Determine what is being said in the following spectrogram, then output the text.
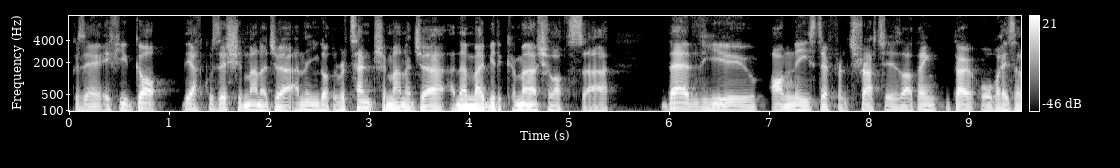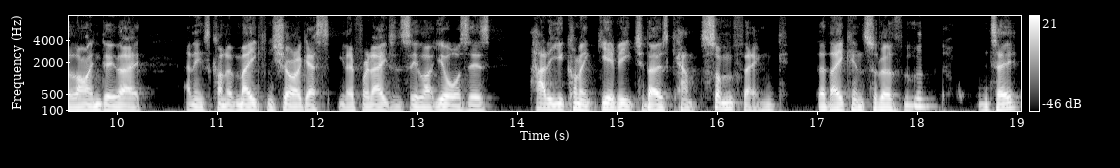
Because you know, if you've got the acquisition manager and then you've got the retention manager and then maybe the commercial officer, their view on these different strategies, I think, don't always align, do they? And it's kind of making sure, I guess, you know, for an agency like yours, is how do you kind of give each of those camps something that they can sort of mm-hmm. into?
